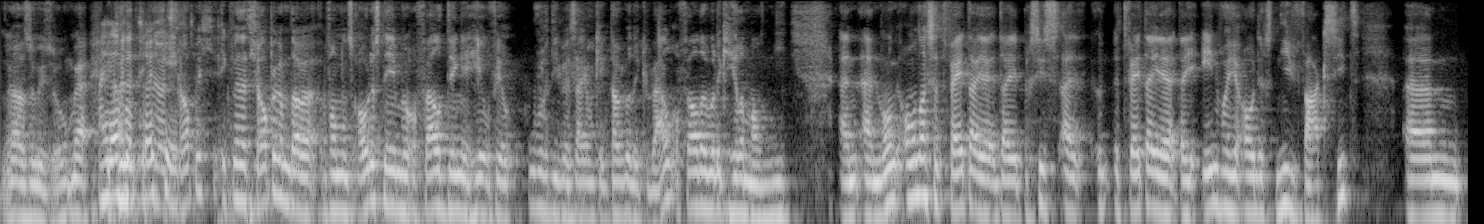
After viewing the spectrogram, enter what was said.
ja, sowieso. Maar ik vind, het, ik vind, het, grappig. Ik vind het grappig omdat we van ons ouders nemen ofwel dingen heel veel over die we zeggen, kijk, dat wil ik wel, ofwel dat wil ik helemaal niet. En, en ondanks het feit dat je, dat je precies, eh, het feit dat je, dat je een van je ouders niet vaak ziet, um,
